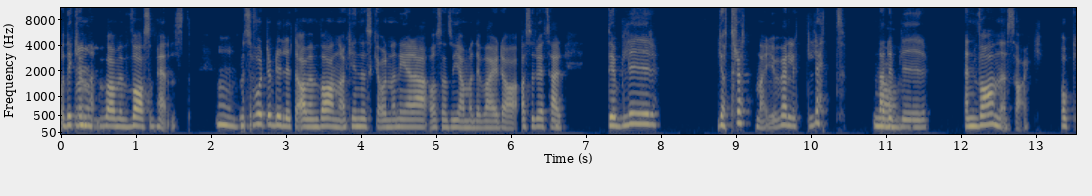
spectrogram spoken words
och det kan Mm. vara med vad som helst, Mm. men så fort det blir lite av en vana, okej nu ska jag onanera och sen så gör man det varje dag. Alltså du vet så här, det blir, jag tröttnar ju väldigt lätt när det Ja. blir en vanesak. Och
